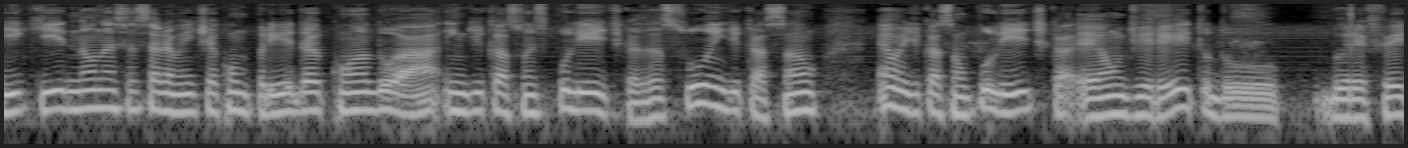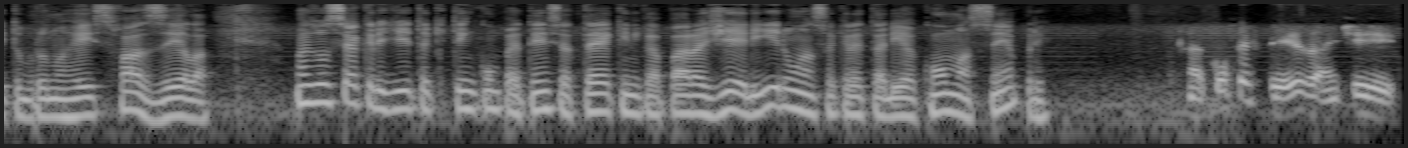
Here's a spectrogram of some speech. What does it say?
e que não necessariamente é cumprida quando há indicações políticas. A sua indicação é uma indicação política, é um direito do, do prefeito Bruno Reis fazê-la. Mas você acredita que tem competência técnica para gerir uma secretaria como a sempre? Ah, com certeza. A gente,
